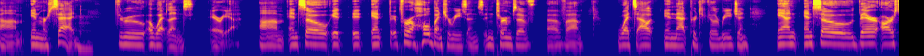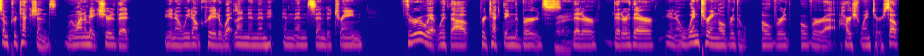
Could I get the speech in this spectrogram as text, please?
um, in Merced Mhm. through a wetlands area. Um, and so it it and for a whole bunch of reasons in terms of of um, what's out in that particular region, and and so there are some protections. We want to make sure that you know we don't create a wetland and then and then send a train through it without protecting the birds Right. that are that are there, you know, wintering over the over over a harsh winter. So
